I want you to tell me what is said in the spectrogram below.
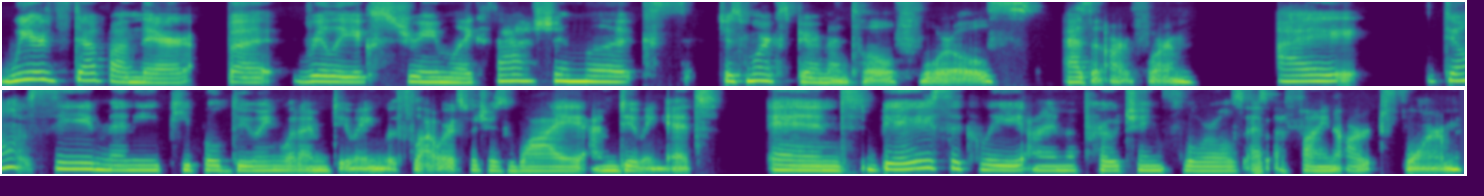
weird stuff on there, but really extreme like fashion looks, just more experimental florals as an art form. I don't see many people doing what I'm doing with flowers, which is why I'm doing it. And basically, I'm approaching florals as a fine art form.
